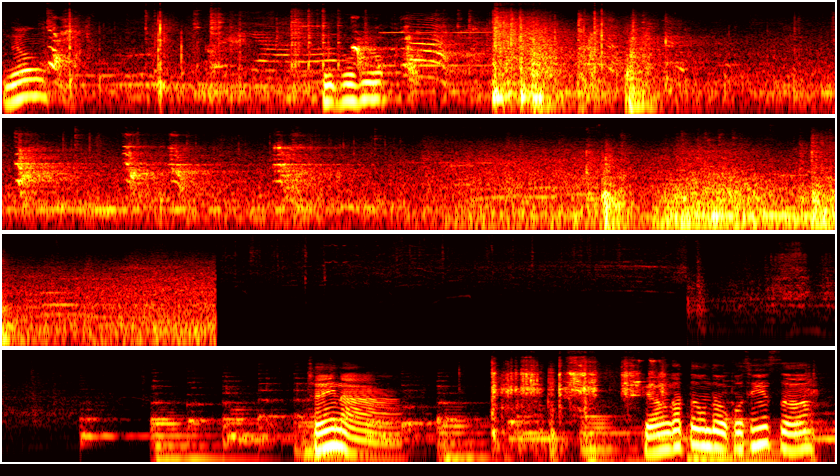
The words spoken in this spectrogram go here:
안녕. 네, 보세요. 저희나 병원 갔다 온다고 고생했어.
